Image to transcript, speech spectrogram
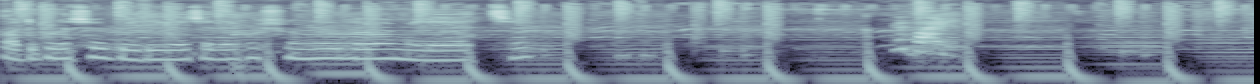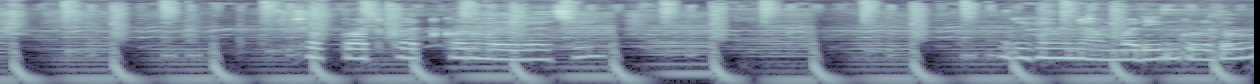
কাঠগুলো সব বেরিয়ে গেছে, দেখো সুন্দরভাবে মিলে যাচ্ছে। সব পাট কাট করা হয়ে গেছে। এটাকে আমি নাম্বারিং করে দেবো,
